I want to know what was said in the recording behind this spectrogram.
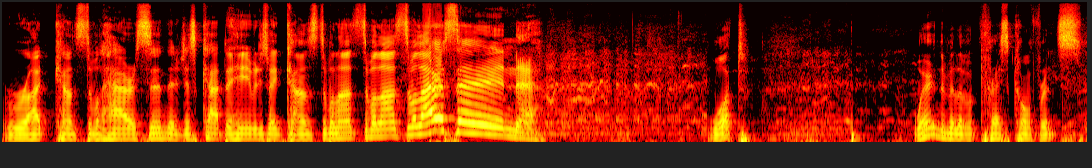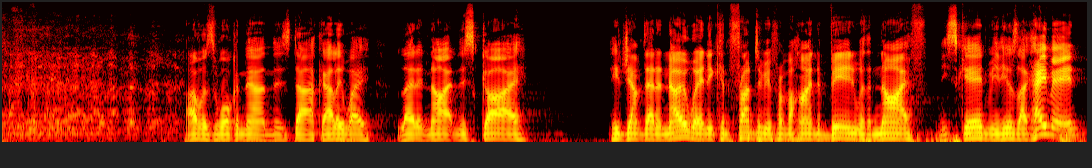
Right, Constable Harrison. Then it just cut to him and just went, Constable, Constable, Constable Harrison. what? We're in the middle of a press conference. I was walking down this dark alleyway late at night, and this guy, he jumped out of nowhere and he confronted me from behind a bin with a knife, and he scared me. And he was like, "Hey, man,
